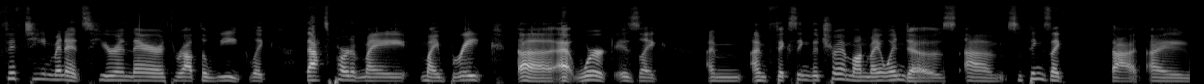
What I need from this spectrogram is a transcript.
15 minutes here and there throughout the week. Like that's part of my my break uh at work is like i'm i'm fixing the trim on my windows um so things like that i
